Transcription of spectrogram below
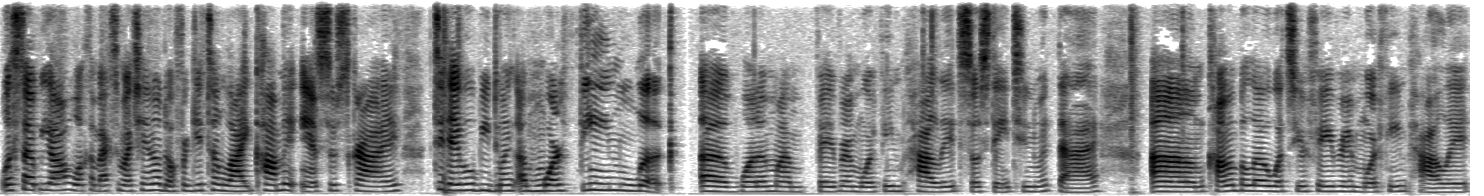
What's up, y'all? Welcome back to my channel. Don't forget to like, comment, and subscribe. Today, we'll be doing a Morphe look of one of my favorite Morphe palettes, so stay tuned with that. Um, comment below what's your favorite Morphe palette,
